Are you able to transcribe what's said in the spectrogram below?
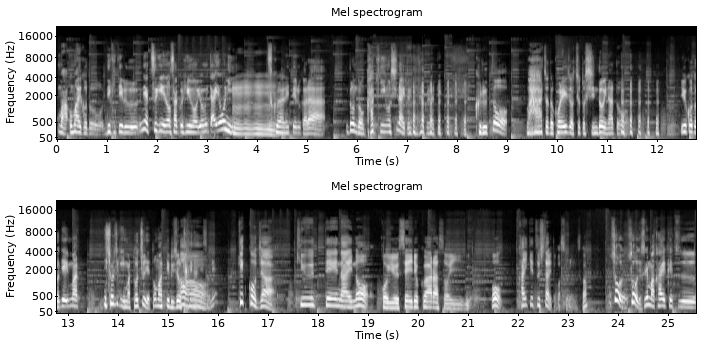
まあうまいことできてるね、次の作品を読みたいように。作られてるから、どんどん課金をしないといけなくなって くると、わあ、ちょっとこれ以上ちょっとしんどいなと、いうことで、まあ、正直今途中で止まってる状態なんですよね。結構じゃあ、宮廷内のこういう勢力争いを解決したりとかするんですか？そう、そうですね。まあ解決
